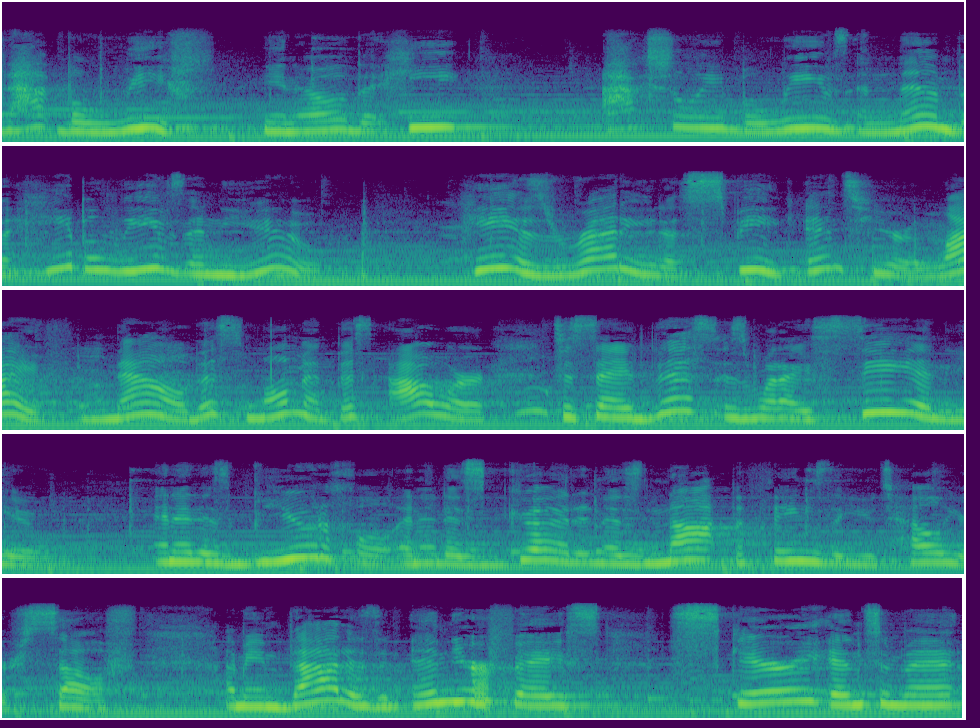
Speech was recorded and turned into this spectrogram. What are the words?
that belief, you know, that he actually believes in them, but he believes in you. He is ready to speak into your life now, this moment, this hour, to say, This is what I see in you. And it is beautiful and it is good and it is not the things that you tell yourself. I mean, that is an in your face, scary, intimate,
